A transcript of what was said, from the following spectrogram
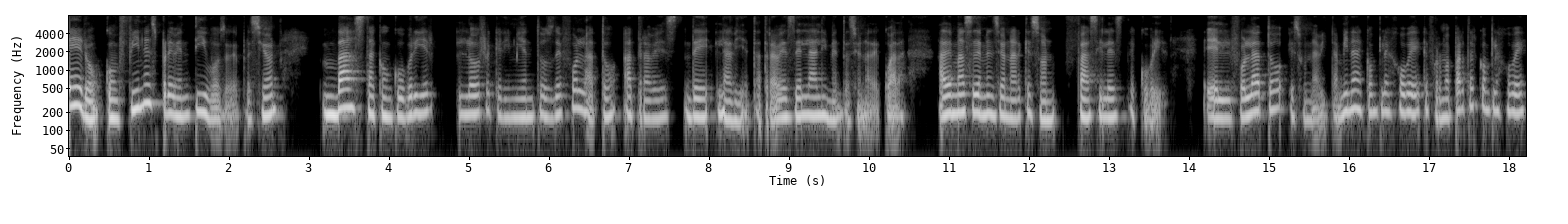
Pero con fines preventivos de depresión, basta con cubrir los requerimientos de folato a través de la dieta, a través de la alimentación adecuada. Además de mencionar que son fáciles de cubrir. El folato es una vitamina de complejo B que forma parte del complejo B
